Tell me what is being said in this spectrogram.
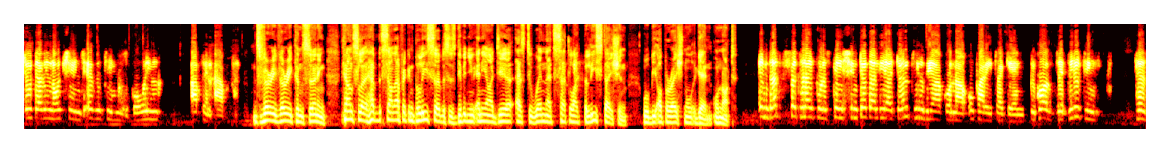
totally no change. Everything is going up and up. It's very, very concerning. Councillor, have the South African Police Services given you any idea as to when that satellite police station will be operational again or not? In that satellite police station, totally, I don't think they are going to operate again because the building has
